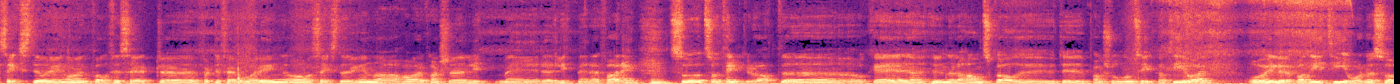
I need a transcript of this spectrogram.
60-åring og en kvalifisert uh, 45-åring, og 60-åringen har kanskje litt mer, litt mer erfaring, mm. så, så, tenker du at ok, hun eller han skal ut i pensjon om ca. ti år. Og i løpet av de ti årene så,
